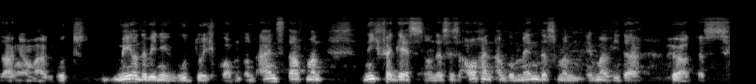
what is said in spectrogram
sagen wir mal, gut, mehr oder weniger gut durchkommen. Und eins darf man nicht vergessen, und das ist auch ein Argument, das man immer wieder hört, dass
